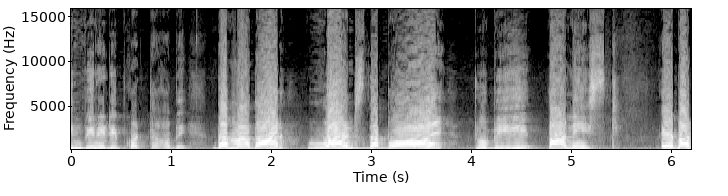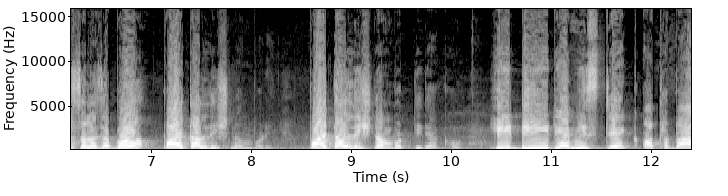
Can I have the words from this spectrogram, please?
ইনফিনিটিভ করতে হবে। The mother wants the boy to be punished এবার চলে যাব পঁয়তাল্লিশ নম্বরে। পঁয়তাল্লিশ নম্বরটি দেখো। হি ডিড এ মিস্টেক অথবা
